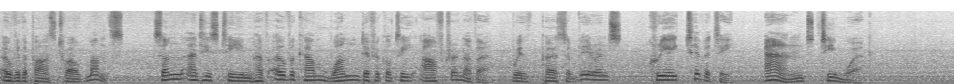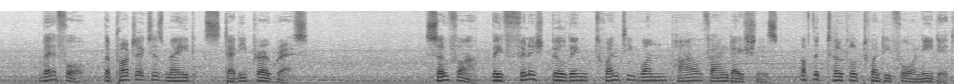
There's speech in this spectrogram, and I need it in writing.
Over the past 12 months, Cen and his team have overcome one difficulty after another with perseverance, creativity, and teamwork. Therefore, the project has made steady progress. So far, they've finished building 21 pile foundations of the total 24 needed.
